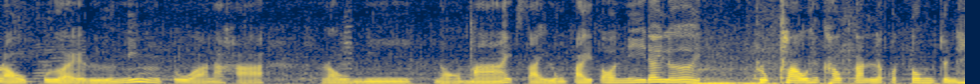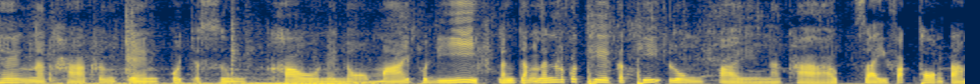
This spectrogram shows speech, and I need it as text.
เราเปื่อยหรือนิ่มตัวนะคะ เรามีหน่อไม้ใส่ลงไปตอนนี้ได้เลย คลุกเคล้าให้เข้ากันแล้วก็ต้มจนแห้งนะคะ เครื่องแกงก็จะซึมเข้าในหน่อไม้พอดี หลังจากนั้นเราก็เทกะทิลงไปนะคะ ใส่ฟักทองตาม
